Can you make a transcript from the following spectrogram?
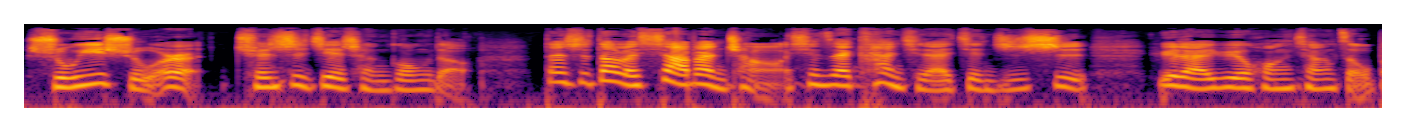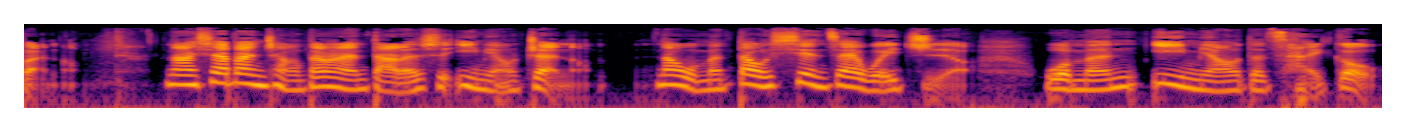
数一数二，全世界成功的。但是到了下半场啊，现在看起来简直是越来越荒腔走板了。那下半场当然打的是疫苗战哦。那我们到现在为止啊，我们疫苗的采购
